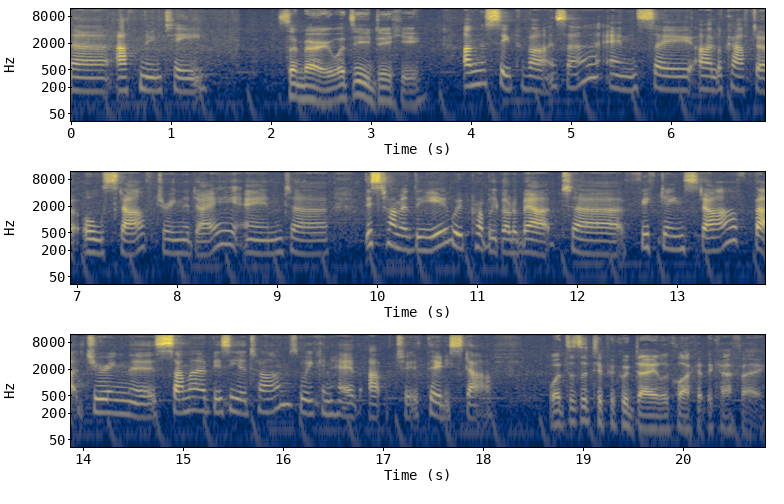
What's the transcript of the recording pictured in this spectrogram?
uh, afternoon tea. So Mary, what do you do here? I'm the supervisor and so I look after all staff during the day and uh, this time of the year we've probably got about uh, 15 staff but during the summer busier times we can have up to 30 staff. What does a typical day look like at the cafe?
